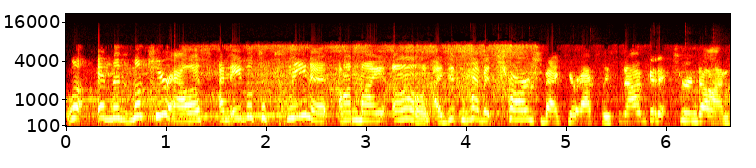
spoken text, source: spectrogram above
Well, and then look here, Alice, I'm able to clean it on my own. I didn't have it charged back here, actually, so now I've got it turned on.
